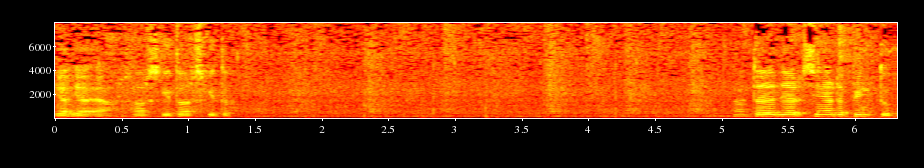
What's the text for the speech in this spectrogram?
Ya ya ya harus gitu harus gitu. Nanti dari sini ada pintu.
